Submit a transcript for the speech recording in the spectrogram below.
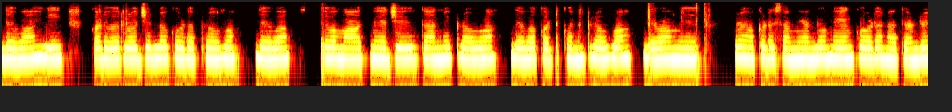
దేవా ఈ కడవ రోజుల్లో కూడా ప్రభు దేవా దేవ మా ఆత్మీయ జీవితాన్ని ప్రవ్వ దేవ కట్టుకొని ప్రవ్వ దేవ మీ అక్కడ సమయంలో మేము కూడా నా తండ్రి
